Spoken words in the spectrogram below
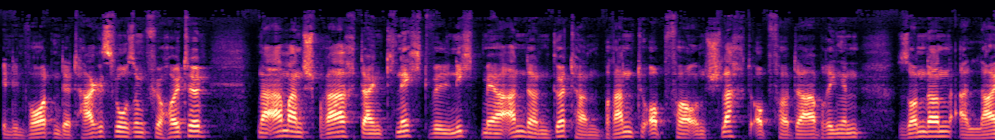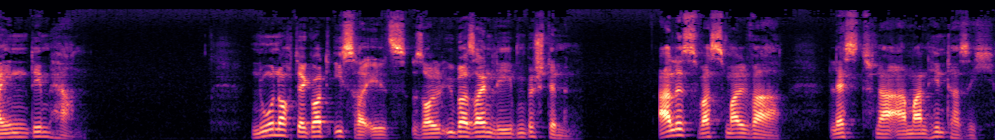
In den Worten der Tageslosung für heute Naaman sprach, Dein Knecht will nicht mehr andern Göttern Brandopfer und Schlachtopfer darbringen, sondern allein dem Herrn. Nur noch der Gott Israels soll über sein Leben bestimmen. Alles, was mal war, lässt Naaman hinter sich.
